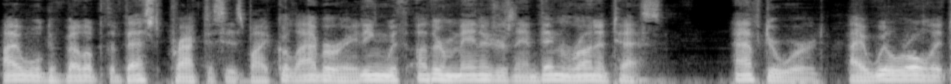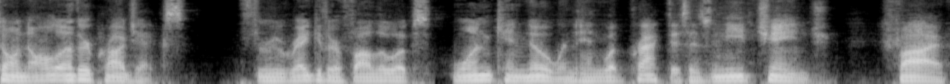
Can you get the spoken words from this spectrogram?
I will develop the best practices by collaborating with other managers and then run a test. Afterward, I will roll it on all other projects. Through regular follow-ups, one can know when and what practices need change. 5.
